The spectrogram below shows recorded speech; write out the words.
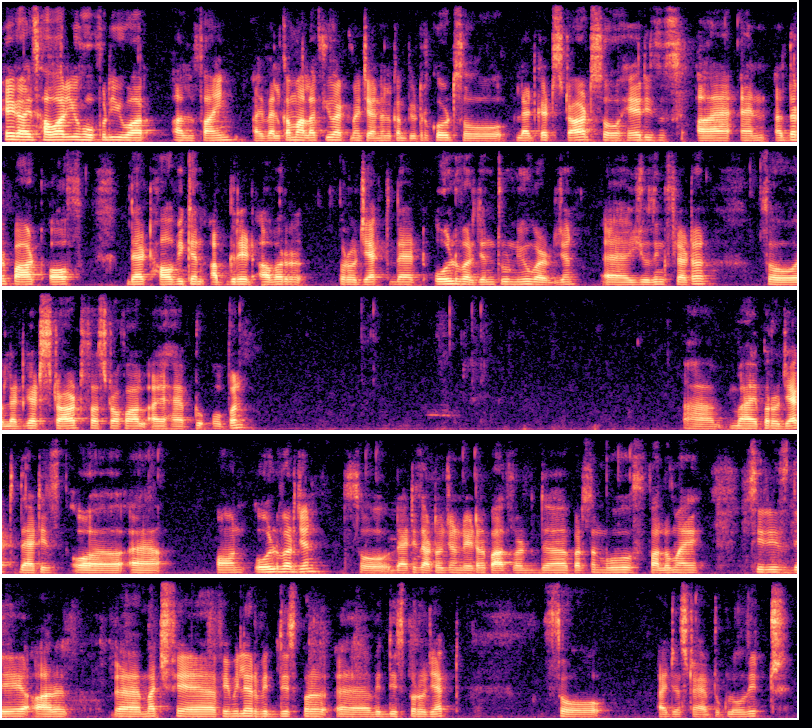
Hey guys, how are you? Hopefully you are all fine. I welcome all of you at my channel Computer Code. So let's get started. So here is uh, an other part of that how we can upgrade our project that old version to new version uh, using Flutter. So let's get started. First of all, I have to open uh, my project that is uh, uh, on old version so that is auto generator password. The person who follow my series they are uh, much fa familiar with this uh, with this project. So I just have to close it.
